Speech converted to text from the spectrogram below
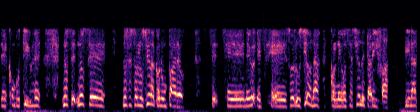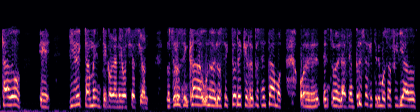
el combustible no se, no se, no se soluciona con un paro. Se, se, soluciona con negociación de tarifa, bien atado eh, directamente con la negociación. Nosotros en cada uno de los sectores que representamos o dentro de las empresas que tenemos afiliados,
